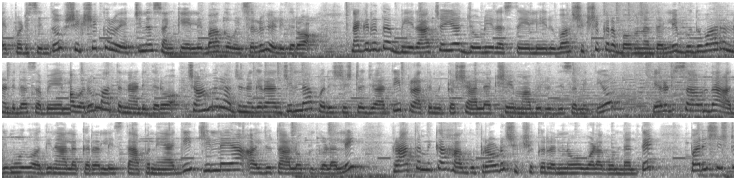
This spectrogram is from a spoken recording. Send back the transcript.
ಏರ್ಪಡಿಸಿದ್ದು ಶಿಕ್ಷಕರು ಹೆಚ್ಚಿನ ಸಂಖ್ಯೆಯಲ್ಲಿ ಭಾಗವಹಿಸಲು ಹೇಳಿದರು. ನಗರದ ಬಿ. ರಾಚಯ್ಯ ಜೋಡಿ ರಸ್ತೆಯಲ್ಲಿ ಇರುವ ಶಿಕ್ಷಕರ ಭವನದಲ್ಲಿ ಬುಧವಾರ ನಡೆದ ಸಭೆಯಲ್ಲಿ ಅವರು ಮಾತನಾಡಿದರು. ಚಾಮರಾಜನಗರ ಜಿಲ್ಲಾ ಪರಿಶಿಷ್ಟ ಜಾತಿ ಪ್ರಾಥಮಿಕ ಶಾಲಾ ಕ್ಷೇಮಾಭಿವೃದ್ಧಿ ಸಮಿತಿಯು ಎರಡು ಸಾವಿರದ ಹದಿಮೂರು ಹದಿನಾಲ್ಕರಲ್ಲಿ ಸ್ಥಾಪನೆಯಾಗಿ ಜಿಲ್ಲೆಯ ಐದು ತಾಲೂಕುಗಳಲ್ಲಿ ಪ್ರಾಥಮಿಕ ಹಾಗೂ ಪ್ರೌಢ ಶಿಕ್ಷಕರನ್ನು ಒಳಗೊಂಡಂತೆ ಪರಿಶಿಷ್ಟ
